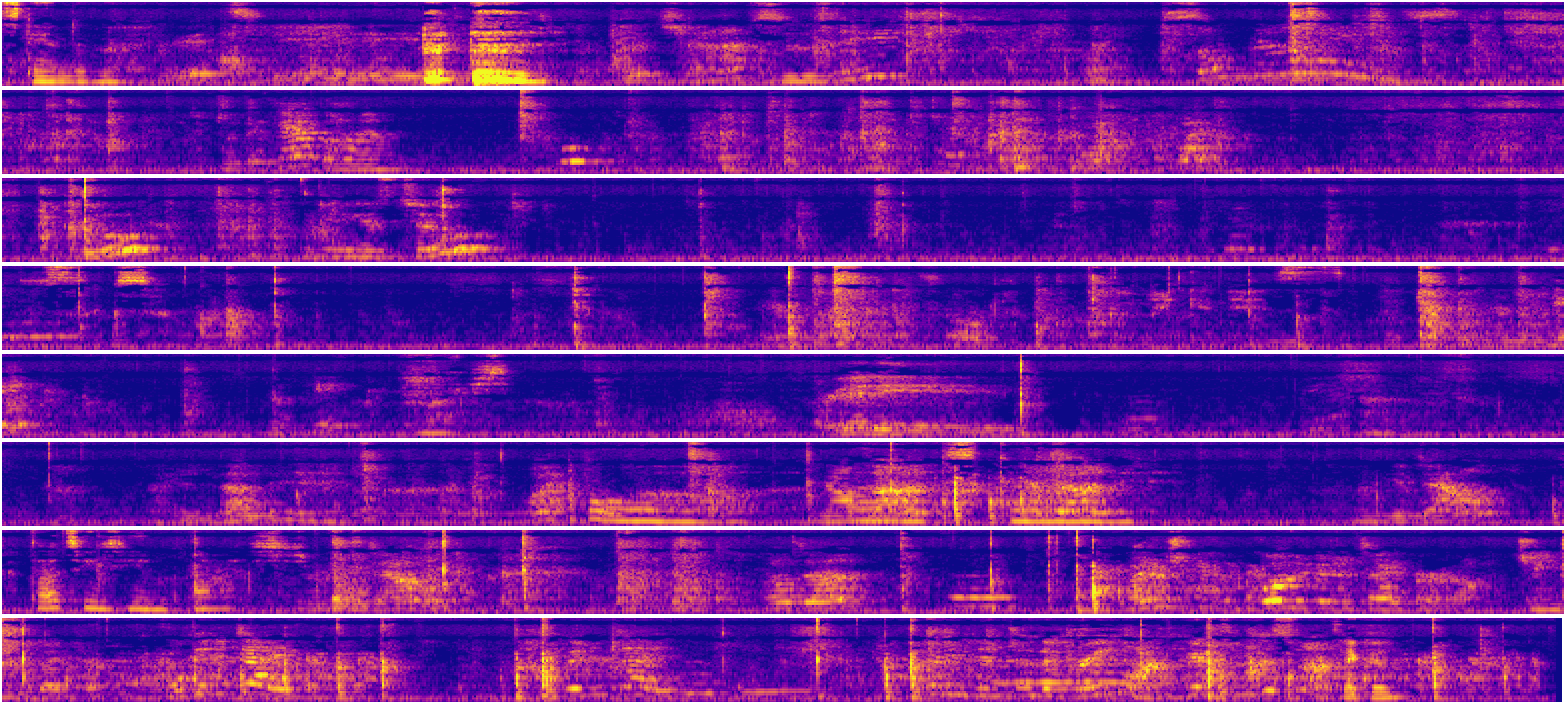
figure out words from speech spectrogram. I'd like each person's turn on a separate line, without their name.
stand in the.
Good job, Susie.
Whoa.
You all? Oh,
that's
All done?
good.
Want to get down?
That's easy and fast.
Want to get down? All done? Why don't you go to get a diaper and I'll change the diaper? Go get a diaper. Go get a diaper. Oh, you didn't do the green one. Here, do this one.
Is that good?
